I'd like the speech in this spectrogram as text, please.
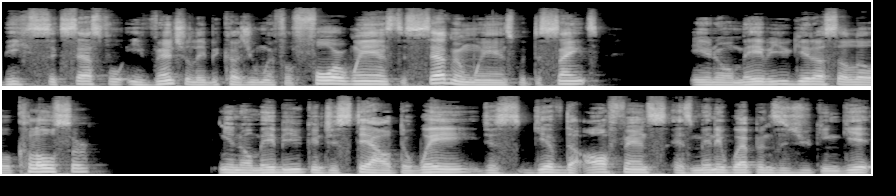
be successful eventually because you went from four wins to seven wins with the Saints. You know, maybe you get us a little closer. You know, maybe you can just stay out the way, just give the offense as many weapons as you can get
